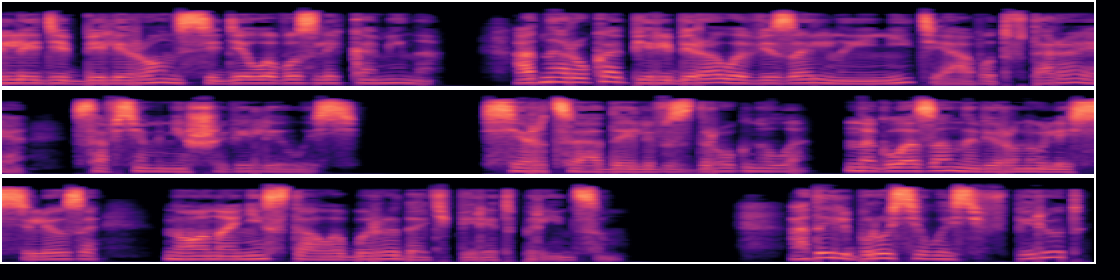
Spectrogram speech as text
Леди Белерон сидела возле камина. Одна рука перебирала вязальные нити, а вот вторая совсем не шевелилась. Сердце Адель вздрогнуло, на глаза навернулись слезы, но она не стала бы рыдать перед принцем. Адель бросилась вперед,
